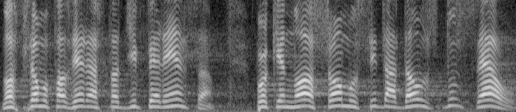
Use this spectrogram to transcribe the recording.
Nós precisamos fazer esta diferença, porque nós somos cidadãos do céu.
